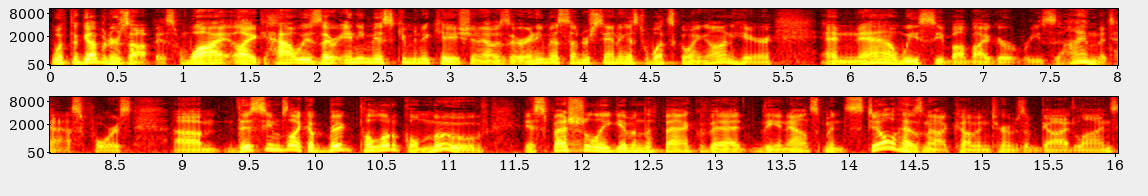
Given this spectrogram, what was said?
With the governor's office. Why, like, how is there any miscommunication? How is there any misunderstanding as to what's going on here? And now we see Bob Iger resign the task force. Um, this seems like a big political move, especially given the fact that the announcement still has not come in terms of guidelines.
